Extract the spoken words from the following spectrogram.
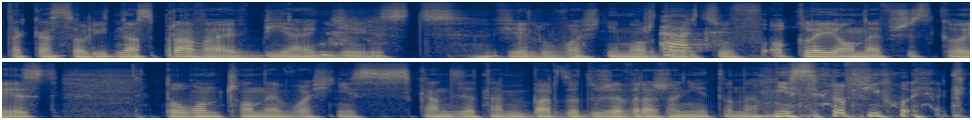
taka solidna sprawa FBI, gdzie jest wielu właśnie morderców tak. oklejone, wszystko jest połączone właśnie z kandydatami. Bardzo duże wrażenie to na mnie zrobiło, jak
